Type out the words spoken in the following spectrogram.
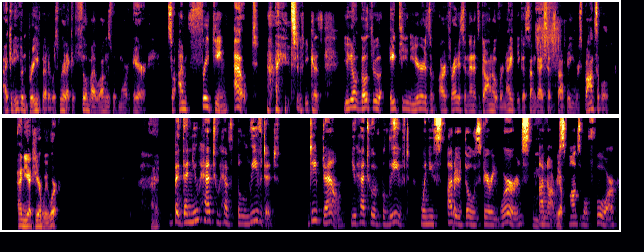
I could even breathe better. It was weird. I could fill my lungs with more air. So I'm freaking out, right? because you don't go through 18 years of arthritis and then it's gone overnight because some guy said stop being responsible. And yet here we were. Right. But then you had to have believed it deep down. You had to have believed when you uttered right. those very words, mm-hmm. I'm not responsible yep. for.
